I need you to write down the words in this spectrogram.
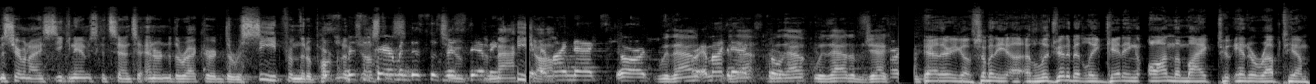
Mr. Chairman, I seek unanimous consent to enter into the record the receipt from the Department of Mr. Justice Mr. Chairman, this is to Ms. the Deming. Am. I next, or, Without or am I without, next? or- without without objection. Yeah, there you go. Somebody uh, legitimately getting on the mic to interrupt him.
